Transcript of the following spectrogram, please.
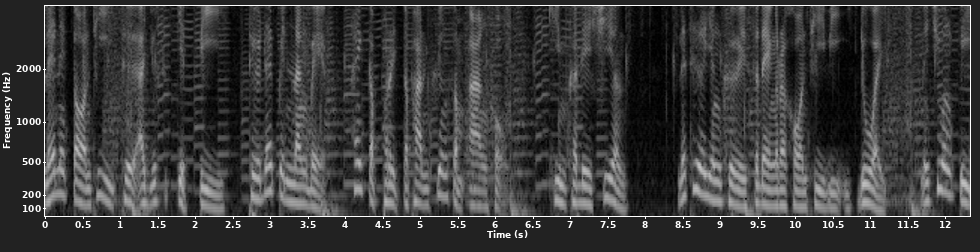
และในตอนที่เธออายุ 17 ปี เธอได้เป็นนางแบบให้กับผลิตภัณฑ์เครื่องสำอางของคิมคาเดเชียนและเธอยังเคยแสดงละครทีวีอีกด้วย ในช่วงปี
